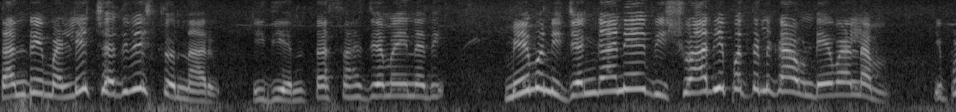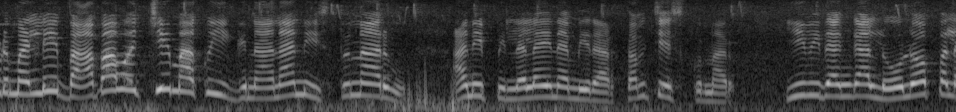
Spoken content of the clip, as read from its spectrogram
తండ్రి మళ్ళీ చదివిస్తున్నారు. ఇది ఎంత సహజమైనది? మేము నిజంగానే విశ్వాధిపతులుగా ఉండేవాళ్ళం. ఇప్పుడు మళ్ళీ బాబా వచ్చి మాకు ఈ జ్ఞానాన్ని ఇస్తున్నారు అని పిల్లలైన మీరు అర్థం చేసుకున్నారు. ఈ విధంగా లోపల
